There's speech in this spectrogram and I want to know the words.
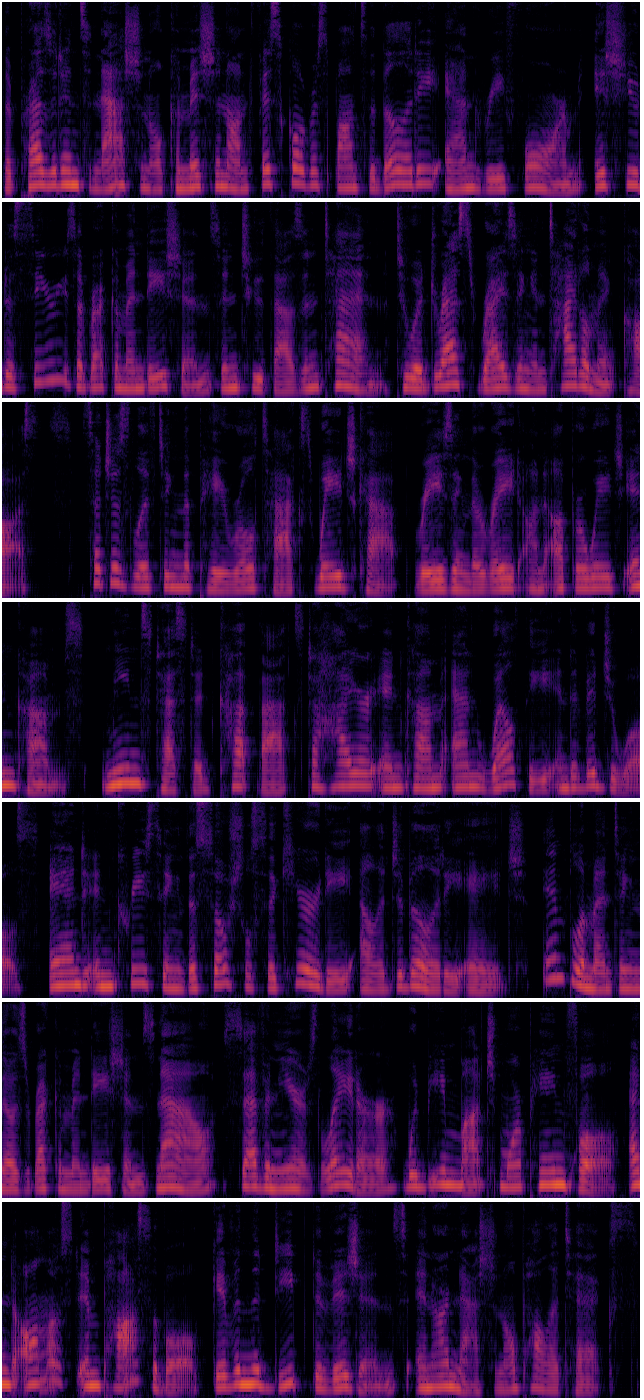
The President's National Commission on Fiscal Responsibility and Reform issued a series of recommendations in 2010 to address rising entitlement costs, such as lifting the payroll tax wage cap, raising the rate on upper wage incomes, means tested cutbacks to higher income and wealthy individuals, and increasing the Social Security eligibility age. Implementing those recommendations now, seven years later, would be much more painful and almost impossible possible given the deep divisions in our national politics.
